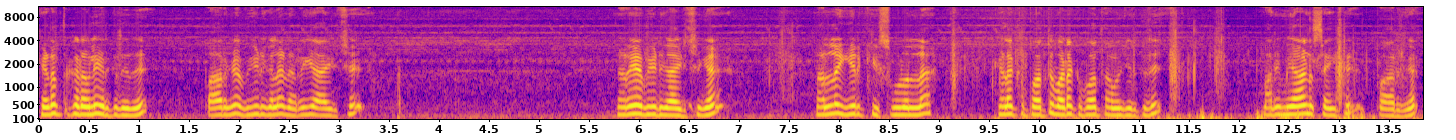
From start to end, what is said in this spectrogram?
கிணத்து கடவுளே இருக்குது இது. பாருங்கள் வீடுகள்லாம் நிறைய ஆயிடுச்சு. நிறைய வீடு ஆயிடுச்சுங்க. நல்ல இயற்கை சூழலில் கிழக்கு பார்த்து வடக்கு பார்த்து அமைஞ்சிருக்குது. அருமையான சைட்டு பாருங்கள்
